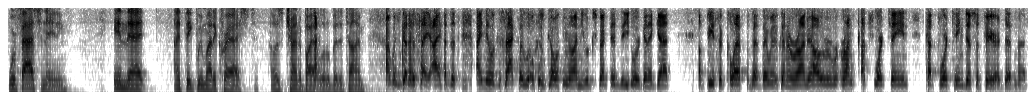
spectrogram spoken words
were fascinating in that I think we might have crashed. I was trying to buy a little bit of time. I was going to say I had this. I knew exactly what was going on. You expected that you were going to get a piece of clip that they was going to run. Oh, run cut fourteen. Cut fourteen disappeared, didn't it?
